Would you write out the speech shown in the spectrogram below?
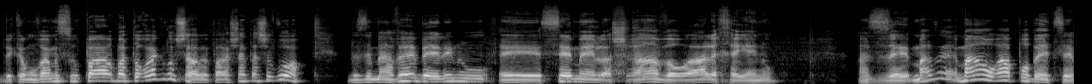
וכמובן מסופר בתורה הקדושה בפרשת השבוע, וזה מהווה בעינינו אה, סמל, השראה והוראה לחיינו. אז אה, מה זה, מה ההוראה פה בעצם?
